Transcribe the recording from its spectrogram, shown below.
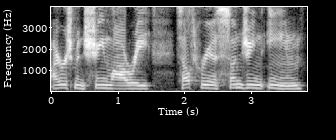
Irishman Shane Lowry, South Korea's Sungjae Im,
